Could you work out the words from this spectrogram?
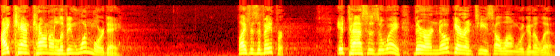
I can't count on living one more day. Life is a vapor. It passes away. There are no guarantees how long we're going to live.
